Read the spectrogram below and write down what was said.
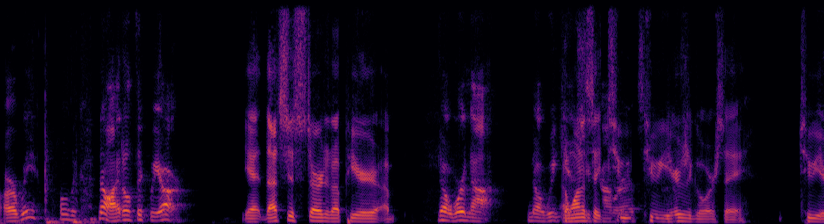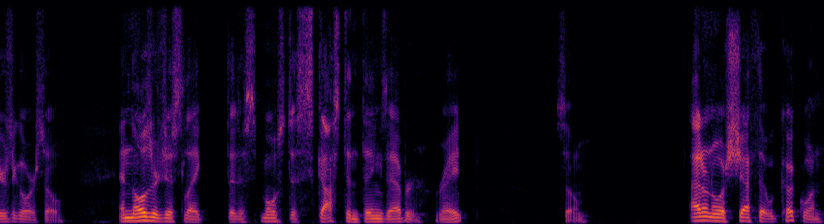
Are we? Holy cow. No, I don't think we are. Yeah, that's just started up here. um, No, we're not. No, we I want to say two two years ago or say two years ago or so. And those are just like the most disgusting things ever, right? So I don't know a chef that would cook one.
